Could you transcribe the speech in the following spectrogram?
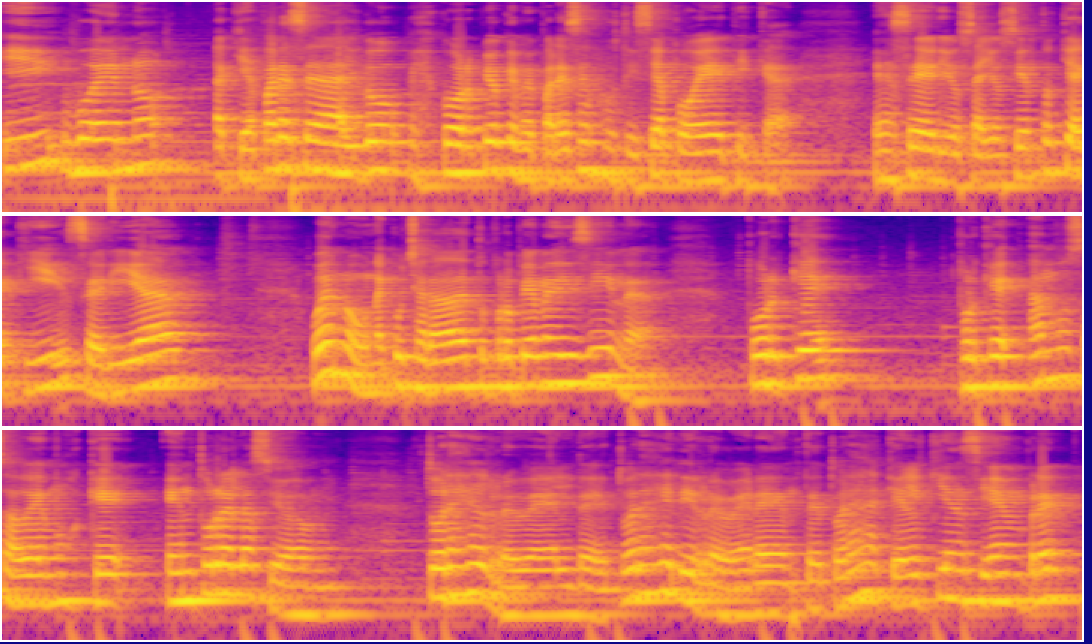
Y bueno, aquí aparece algo, Scorpio, que me parece justicia poética en serio, o sea, yo siento que aquí sería, bueno, una cucharada de tu propia medicina. ¿Por qué? Porque ambos sabemos que en tu relación tú eres el rebelde, tú eres el irreverente, tú eres aquel quien siempre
